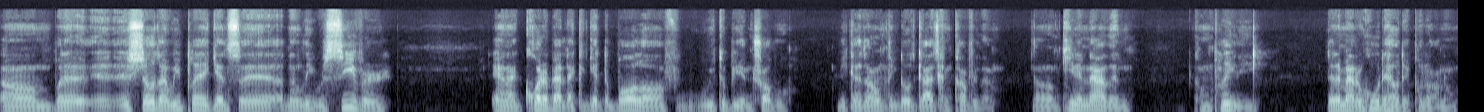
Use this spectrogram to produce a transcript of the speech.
Um, but it, it shows that we play against a, an elite receiver and a quarterback that could get the ball off. We could be in trouble because I don't think those guys can cover them. Um, Keenan Allen completely doesn't matter who the hell they put on him,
